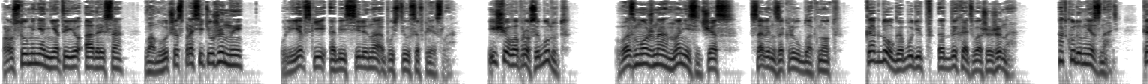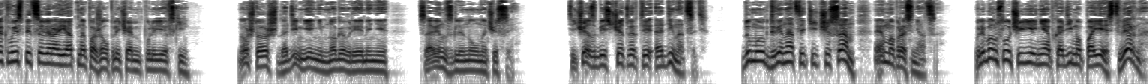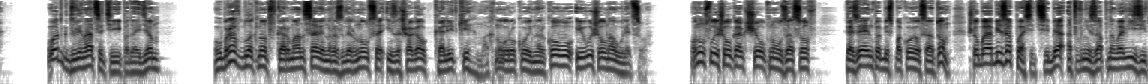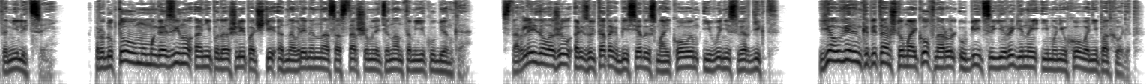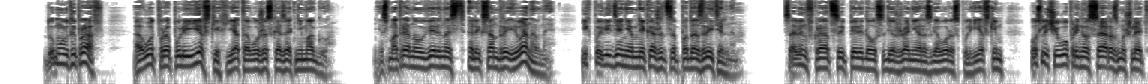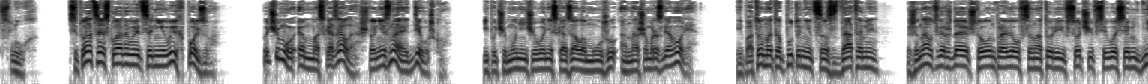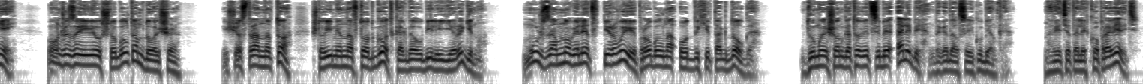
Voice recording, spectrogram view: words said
Просто у меня нет ее адреса. Вам лучше спросить у жены. Ульевский обессиленно опустился в кресло. Еще вопросы будут? Возможно, но не сейчас. Савин закрыл блокнот, как долго будет отдыхать ваша жена? Откуда мне знать? Как выспится, вероятно, пожал плечами Пулиевский. Ну что ж, дадим ей немного времени. Савин взглянул на часы. Сейчас без четверти одиннадцать. Думаю, к двенадцати часам Эмма проснется. В любом случае, ей необходимо поесть, верно? Вот к двенадцати и подойдем. Убрав блокнот в карман, Савин развернулся и зашагал к калитке, махнул рукой Ныркову и вышел на улицу. Он услышал, как щелкнул засов. Хозяин побеспокоился о том, чтобы обезопасить себя от внезапного визита милиции. К продуктовому магазину они подошли почти одновременно со старшим лейтенантом Якубенко. Старлей доложил о результатах беседы с Майковым и вынес вердикт. «Я уверен, капитан, что Майков на роль убийцы Ерыгиной и Манюхова не подходит». «Думаю, ты прав. А вот про Пулиевских я того же сказать не могу. Несмотря на уверенность Александры Ивановны, их поведение мне кажется подозрительным. Савин вкратце передал содержание разговора с Пульевским, после чего принялся размышлять вслух. Ситуация складывается не в их пользу. Почему Эмма сказала, что не знает девушку? И почему ничего не сказала мужу о нашем разговоре? И потом эта путаница с датами. Жена утверждает, что он провел в санатории в Сочи всего семь дней. Он же заявил, что был там дольше. Еще странно то, что именно в тот год, когда убили Ерыгину, Муж за много лет впервые пробыл на отдыхе так долго. «Думаешь, он готовит себе алиби?» — догадался Якубенко. «Но ведь это легко проверить».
